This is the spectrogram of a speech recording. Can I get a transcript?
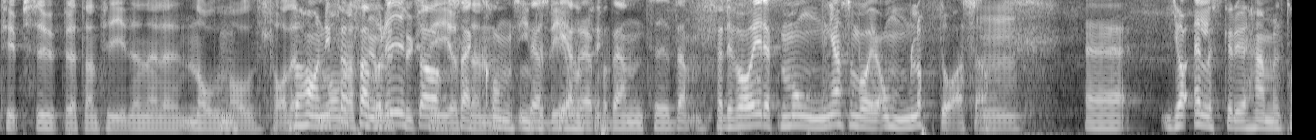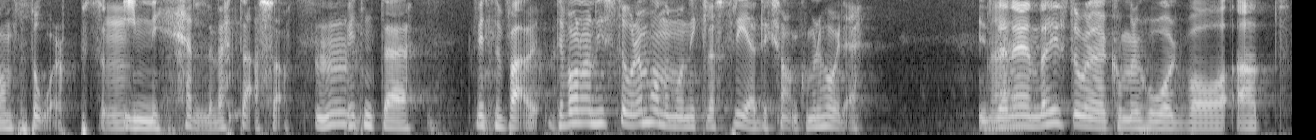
typ superettan-tiden eller 00-talet. Vad har ni Många för gjorde favorit av så här konstiga spelare på den tiden? För det var ju rätt många som var i omlopp då alltså. Mm. Eh, jag älskade ju Hamilton Thorpe så Mm. in i helvete alltså. Mm. Vet inte, vet inte vad, det var någon historia om honom och Niklas Fredriksson, kommer du ihåg det? Den Nej. enda historien jag kommer ihåg var att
